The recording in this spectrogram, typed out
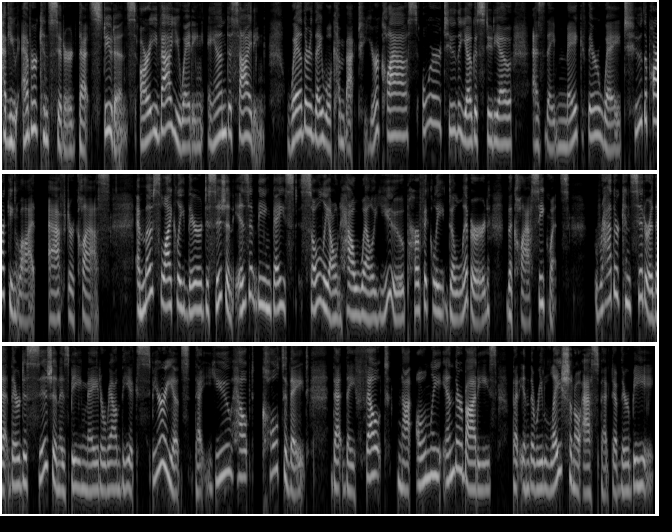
Have you ever considered that students are evaluating and deciding whether they will come back to your class or to the yoga studio as they make their way to the parking lot after class? And most likely, their decision isn't being based solely on how well you perfectly delivered the class sequence rather consider that their decision is being made around the experience that you helped cultivate, that they felt not only in their bodies, but in the relational aspect of their being.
